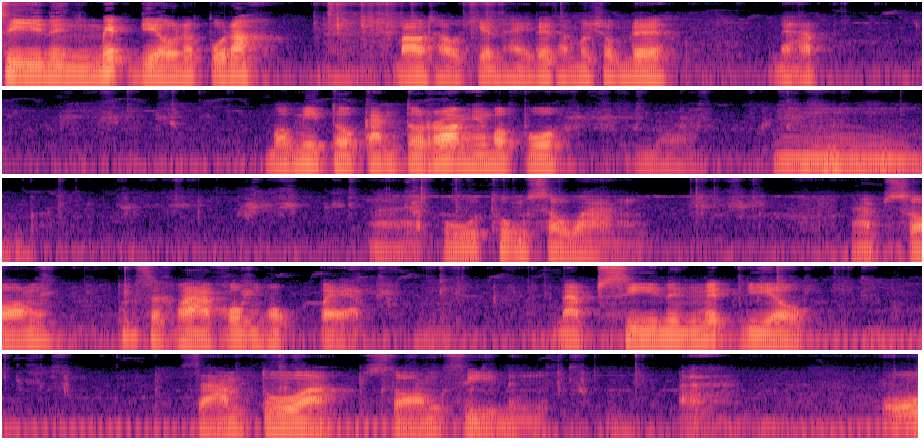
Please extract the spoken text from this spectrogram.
สี่หนึ่งเม็ดเดียวนะปูเนาะเบาเถาเขียนให้ได้อท่านผู้ชมเด้อนะครับบ่มีตัวกันตัวร่องอย่างบ่ปูบ่อืมอ่าปูทุ่งสว่างนะครับสองพฤษภาคมหกแปดนับสี่หนึ่งเม็ดเดียว สามตัวสองสี่หนึ่งอ่าโอ้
